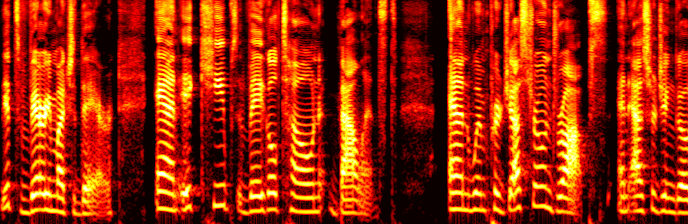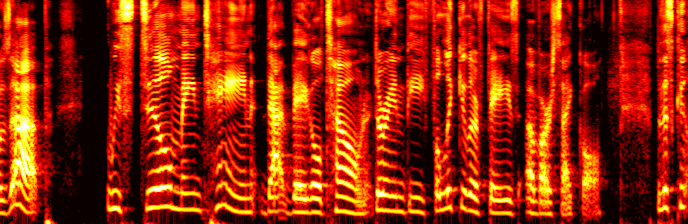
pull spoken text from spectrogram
it's very much there. And it keeps vagal tone balanced. And when progesterone drops and estrogen goes up, we still maintain that vagal tone during the follicular phase of our cycle. But this can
